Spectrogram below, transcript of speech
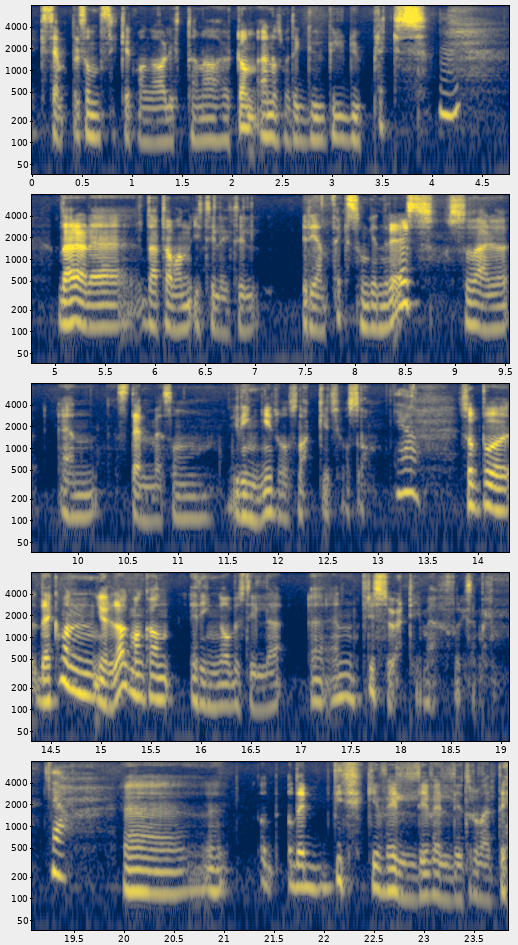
eksempel som sikkert mange av lytterne har hørt om, er noe som heter Google Duplex. Der, er det, der tar man i tillegg til ren tekst som genereres, så er det en stemme som ringer og snakker også. Ja. Så på, det kan man gjøre i dag. Man kan ringe og bestille eh, en frisørtime, f.eks. ja. Eh, og det virker veldig, veldig troverdig.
